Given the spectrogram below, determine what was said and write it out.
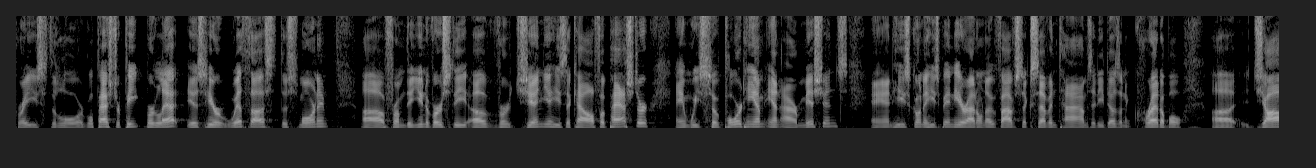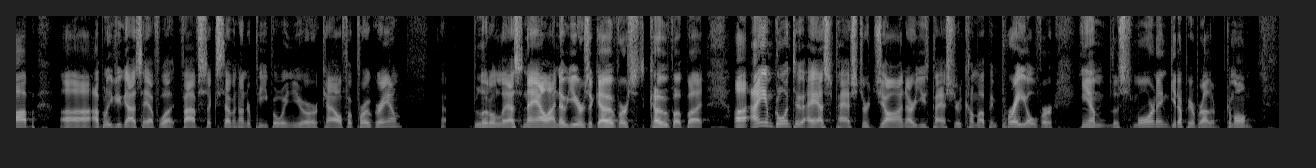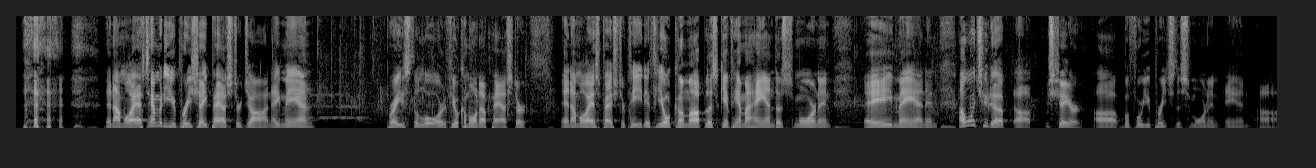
Praise the Lord. Well, Pastor Pete Burlett is here with us this morning uh, from the University of Virginia. He's the Chi Alpha pastor, and we support him in our missions. And he's going to, he's been here, I don't know, five, six, seven times, and he does an incredible uh, job. Uh, I believe you guys have what five, six, seven hundred people in your Chi program. A little less now. I know years ago versus COVID, but uh, I am going to ask Pastor John, our youth pastor, to come up and pray over him this morning. Get up here, brother. Come on. and I'm going to ask, how many of you appreciate Pastor John? Amen. Praise the Lord. If you'll come on up, Pastor. And I'm going to ask Pastor Pete if he'll come up. Let's give him a hand this morning. Amen. And I want you to uh, share uh, before you preach this morning and uh,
